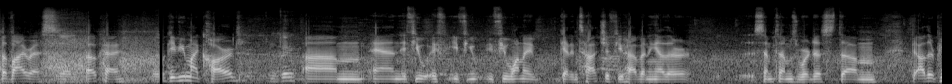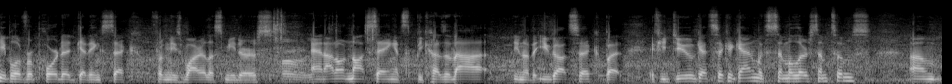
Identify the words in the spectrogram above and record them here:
The virus. Yeah. Okay. I'll give you my card. Okay. Um, and if you if, if you if you want to get in touch, if you have any other symptoms. We're just um, other people have reported getting sick from these wireless meters, oh, and I don't not saying it's because of that, you know, that you got sick. But if you do get sick again with similar symptoms, um,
